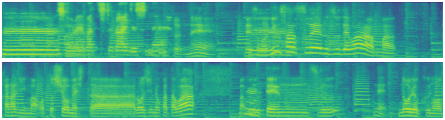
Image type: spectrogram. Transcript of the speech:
うんそれは辛いですね。そうですねでそのニューサウスウェールズでは、まあ、かなり今お年を召した老人の方は、まあ、運転する、ね、能力の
